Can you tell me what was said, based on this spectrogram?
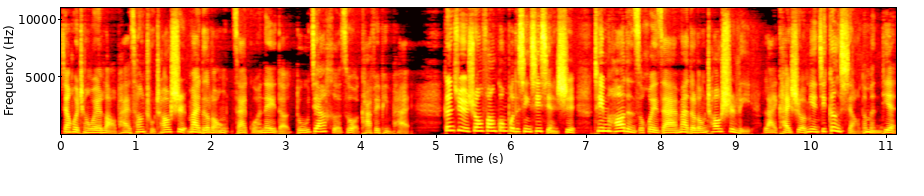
将会成为老牌仓储超市麦德龙在国内的独家合作咖啡品牌。根据双方公布的信息显示，Tim Hortons 会在麦德龙超市里来开设面积更小的门店。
